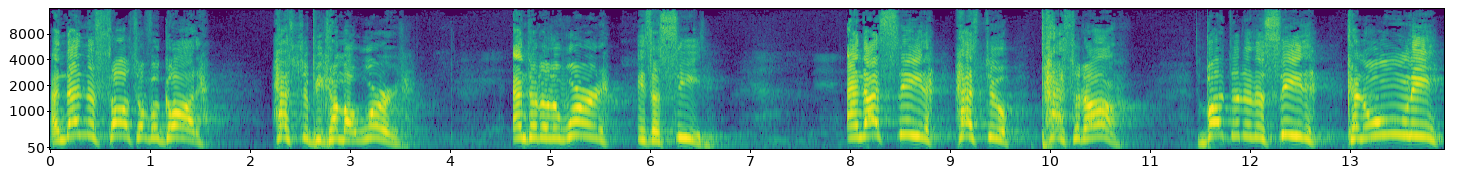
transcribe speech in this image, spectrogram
And then the thoughts of a God has to become a word. And the, the word is a seed. And that seed has to pass it on. But the, the seed can only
